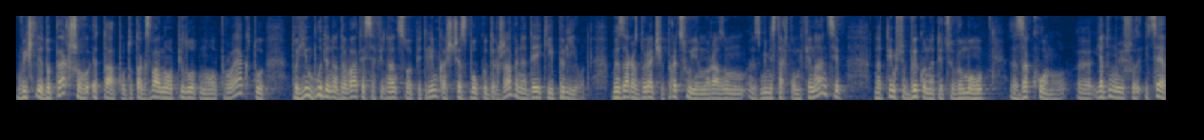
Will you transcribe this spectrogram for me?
увійшли до першого етапу, до так званого пілотного проекту, то їм буде надаватися фінансова підтримка ще з боку держави на деякий період. Ми зараз, до речі, працюємо разом з Міністерством фінансів над тим, щоб виконати цю вимогу закону. Е, Я думаю, що і це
